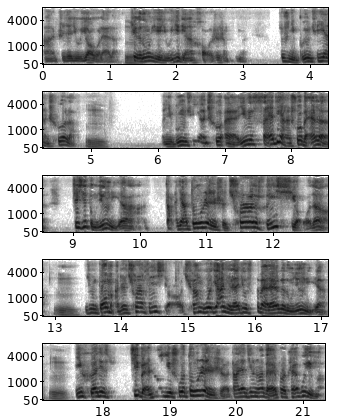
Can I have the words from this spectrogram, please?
啊，直接就要过来了。嗯这个东西有一点好是什么呢？就是你不用去验车了，嗯你不用去验车，哎，因为四 S 店说白了，这些总经理啊，大家都认识，圈儿很小的，嗯就是宝马这圈很小，全国加起来就四百来个总经理，嗯一合计，基本上一说都认识，大家经常在一块儿开会嘛，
